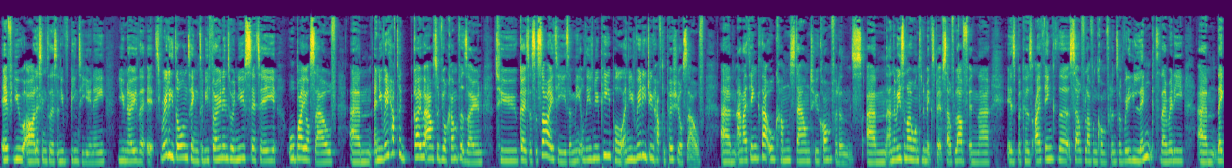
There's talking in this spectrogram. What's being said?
if you are listening to this and you've been to uni you know that it's really daunting to be thrown into a new city all by yourself. Um, and you really have to go out of your comfort zone to go to societies and meet all these new people. And you really do have to push yourself. Um, and I think that all comes down to confidence. Um, and the reason I wanted to mix a bit of self love in there is because I think that self love and confidence are really linked. They're really, um, they,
